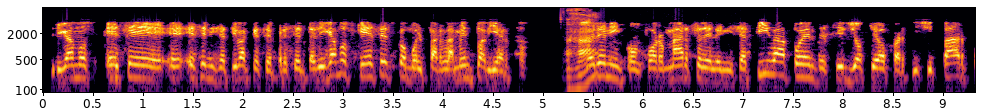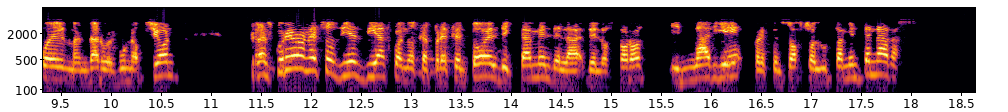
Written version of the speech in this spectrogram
digamos, ese, e, esa iniciativa que se presenta. Digamos que ese es como el Parlamento abierto. Pueden inconformarse de la iniciativa, pueden decir yo quiero participar, pueden mandar alguna opción. Transcurrieron esos 10 días cuando se presentó el dictamen de, la, de los toros y nadie presentó absolutamente nada.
